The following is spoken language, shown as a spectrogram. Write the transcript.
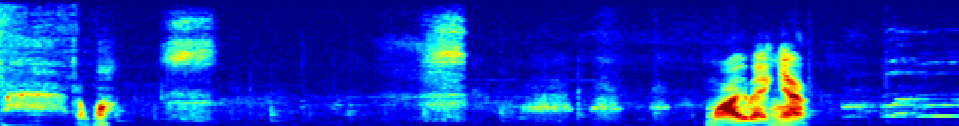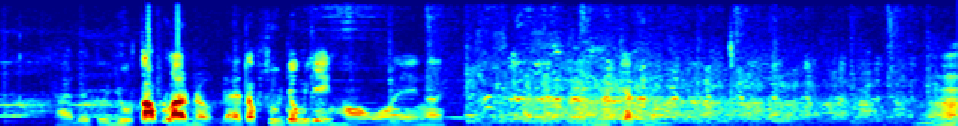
À, Đông quá. Mời các bạn nha. À, để tôi vuốt tóc lên được để tóc xuống giống giang hồ quá bạn ơi. Nó chanh nè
